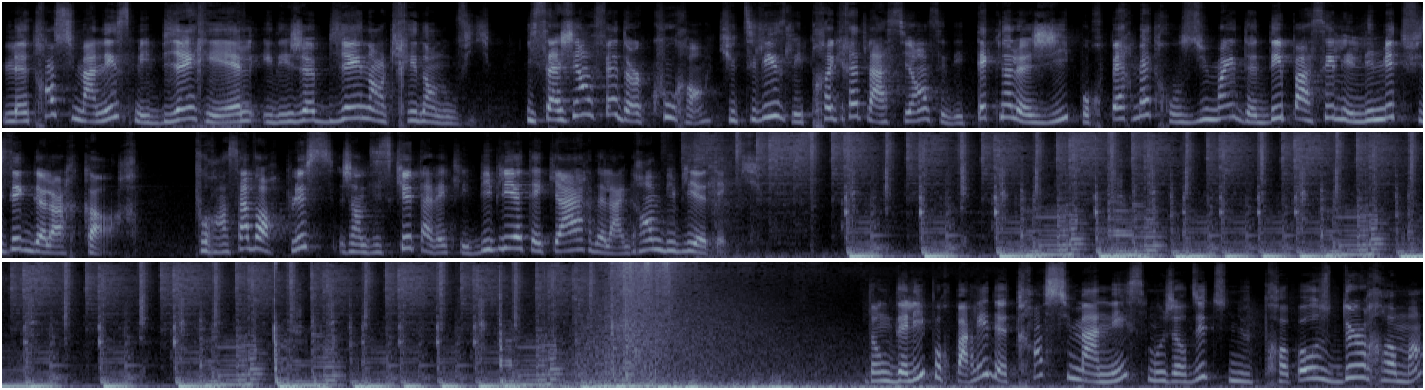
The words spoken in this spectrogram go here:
le transhumanisme est bien réel et déjà bien ancré dans nos vies. Il s'agit en fait d'un courant qui utilise les progrès de la science et des technologies pour permettre aux humains de dépasser les limites physiques de leur corps. Pour en savoir plus, j'en discute avec les bibliothécaires de la Grande Bibliothèque. Donc, Delis, pour parler de transhumanisme, aujourd'hui, tu nous proposes deux romans.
